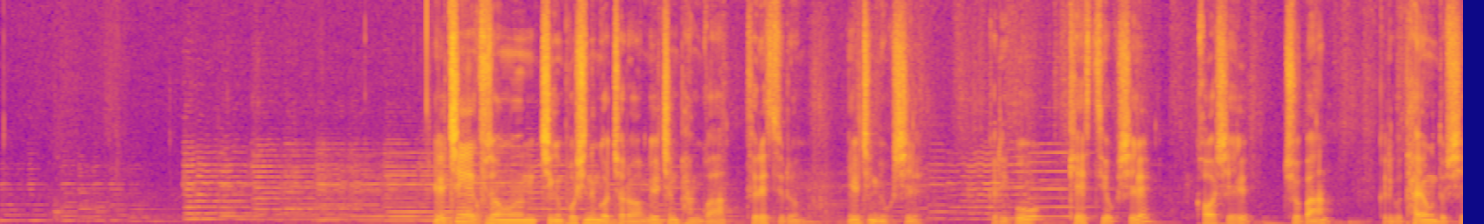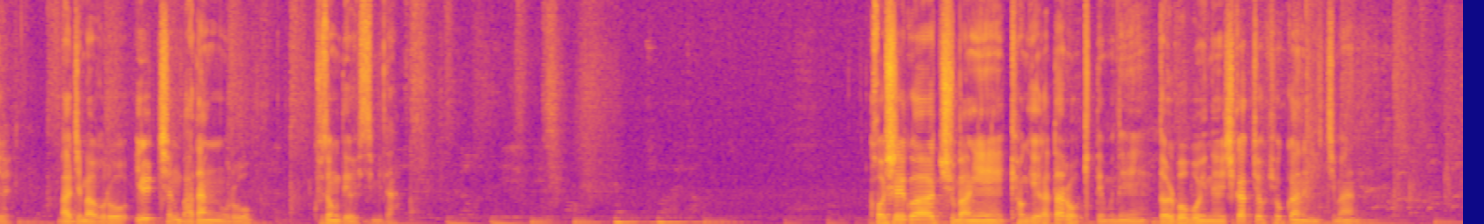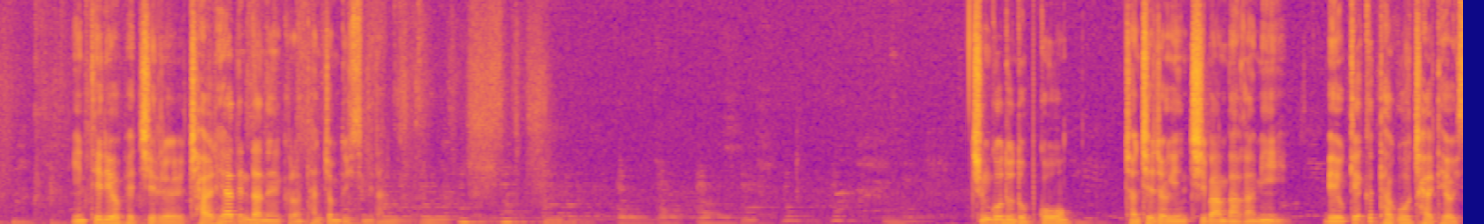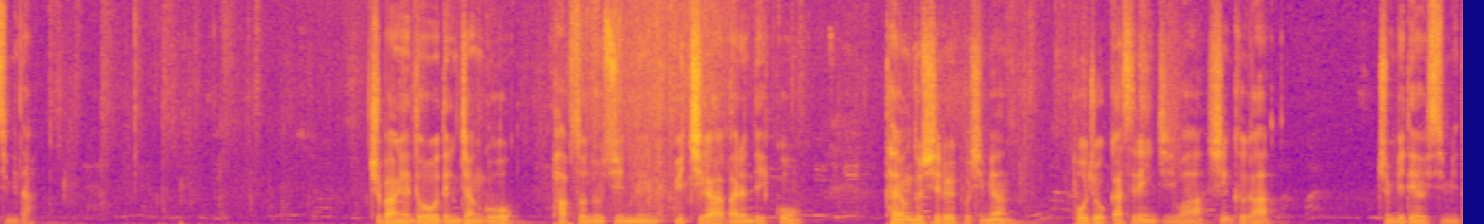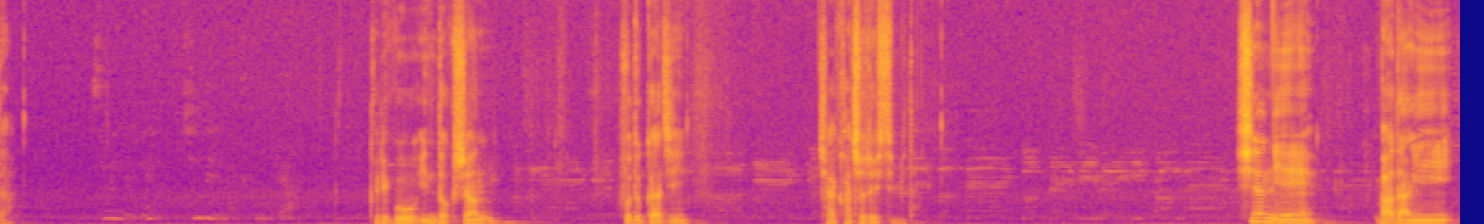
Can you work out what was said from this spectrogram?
1층의 구성은 지금 보시는 것처럼 1층 방과 드레스룸, 1층 욕실, 그리고 게스트 욕실, 거실, 주방, 그리고 다용도실, 마지막으로 1층 마당으로 구성되어 있습니다. 거실과 주방에 경계가 따로 없기 때문에 넓어 보이는 시각적 효과는 있지만 인테리어 배치를 잘 해야 된다는 그런 단점도 있습니다. 층고도 높고 전체적인 집안 마감이 매우 깨끗하고 잘 되어 있습니다. 주방에도 냉장고, 밥솥 놓을 수 있는 위치가 마련되어 있고 다용도실을 보시면 보조 가스레인지와 싱크가 준비되어 있습니다. 그리고 인덕션 후드까지 잘 갖춰져 있습니다. 신현리에 마당이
